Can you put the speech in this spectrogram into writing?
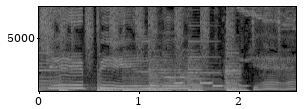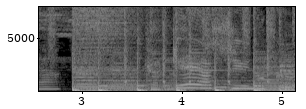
唇。Yeah 駆け足の恋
